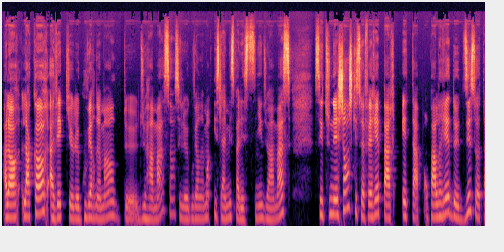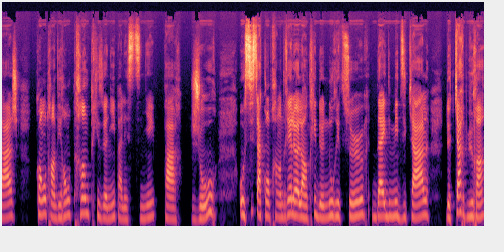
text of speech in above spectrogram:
Alors, l'accord avec le gouvernement de, du Hamas, hein, c'est le gouvernement islamiste palestinien du Hamas, c'est un échange qui se ferait par étapes. On parlerait de 10 otages contre environ 30 prisonniers palestiniens par jour. Aussi, ça comprendrait l'entrée de nourriture, d'aide médicale, de carburant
